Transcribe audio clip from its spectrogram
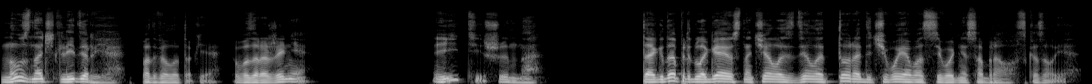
«Ну, значит, лидер я», — подвел итог я. «Возражение?» И тишина. «Тогда предлагаю сначала сделать то, ради чего я вас сегодня собрал», — сказал я.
